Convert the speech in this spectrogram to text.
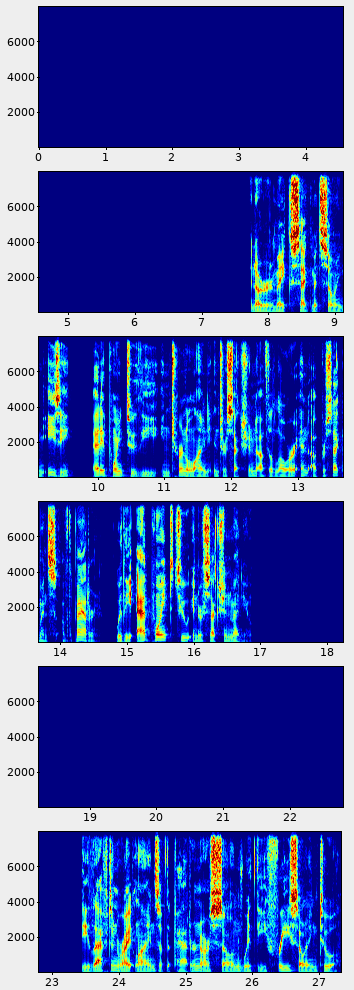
In order to make segment sewing easy, add a point to the internal line intersection of the lower and upper segments of the pattern with the Add Point to Intersection menu. The left and right lines of the pattern are sewn with the Free Sewing tool.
